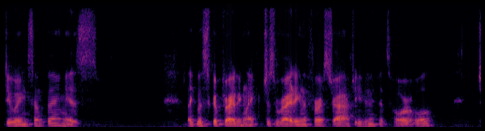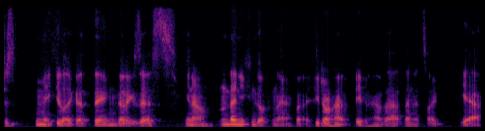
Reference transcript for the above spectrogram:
doing something is like with script writing, like just writing the first draft, even if it's horrible, just make it like a thing that exists, you know, and then you can go from there. But if you don't have even have that, then it's like, yeah.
